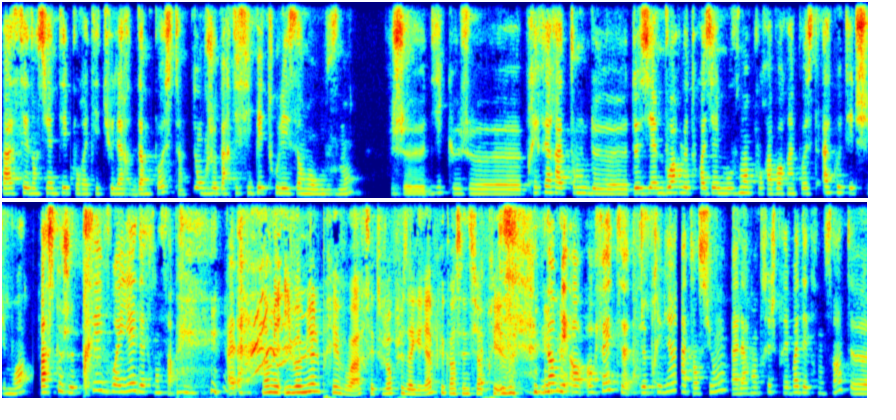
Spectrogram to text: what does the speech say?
pas assez d'ancienneté pour être titulaire d'un poste. Donc je participais tous les ans au mouvement je dis que je préfère attendre le deuxième, voire le troisième mouvement pour avoir un poste à côté de chez moi, parce que je prévoyais d'être enceinte. non, mais il vaut mieux le prévoir, c'est toujours plus agréable que quand c'est une surprise. non, mais en, fait, je préviens, attention, à la rentrée, je prévois d'être enceinte. Euh,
